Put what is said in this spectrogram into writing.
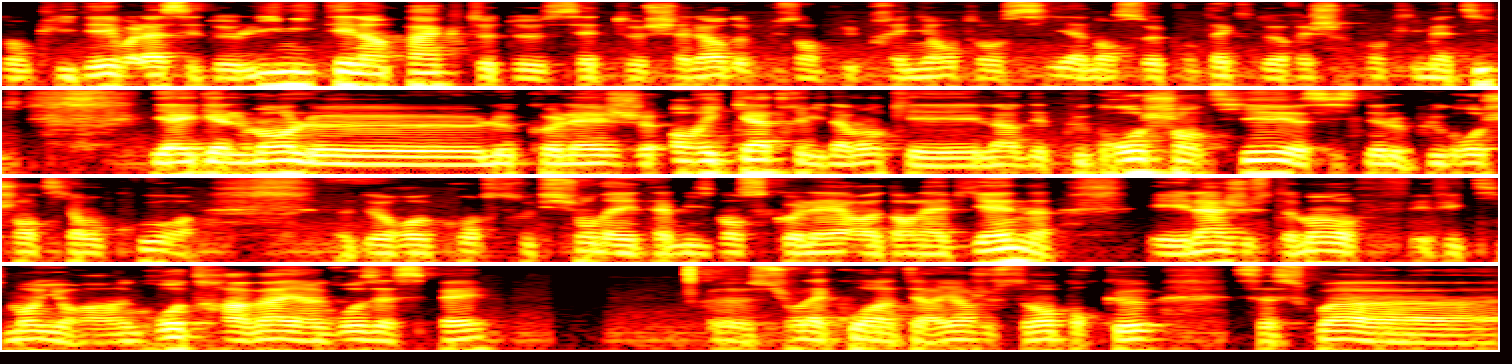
Donc l'idée, voilà, c'est de limiter l'impact de cette chaleur de plus en plus prégnante aussi dans ce contexte de réchauffement climatique. Il y a également le, le collège Henri IV, évidemment, qui est l'un des plus gros chantiers, si ce n'est le plus gros chantier en cours de reconstruction d'un établissement scolaire dans la Vienne. Et là, justement, effectivement, il y aura un gros travail, un gros aspects euh, sur la cour intérieure justement pour que ça soit, euh,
